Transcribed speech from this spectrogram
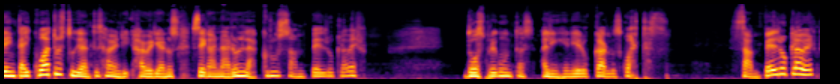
34 estudiantes javerianos se ganaron la Cruz San Pedro Claver. Dos preguntas al ingeniero Carlos Cuartas. San Pedro Claver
